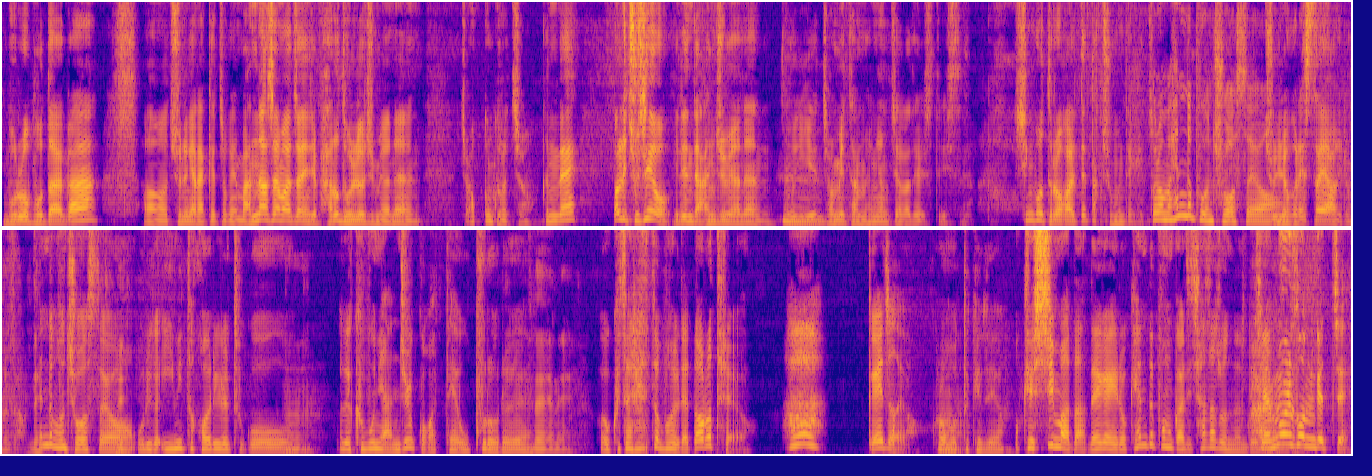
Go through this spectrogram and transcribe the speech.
물어보다가 어 주는 게 낫겠죠. 그냥 만나자마자 이제 바로 돌려주면은 조금 그렇죠. 근데 빨리 주세요 이랬는데 안 주면은 또 이게 음. 점유탈물 횡령죄가 될 수도 있어요. 신고 들어갈 때 딱 주면 되겠죠. 그러면 핸드폰 주었어요. 주려 그랬어요 이러면서. 네. 핸드폰 주었어요. 네. 우리가 2m 거리를 두고 음. 근데 그분이 안 줄 것 같아 5%를. 네네. 그그 자리 핸드폰을 내가 떨어뜨려요. 헉! 깨져요. 그럼 어. 어. 떻게 돼요? 어, 괘씸하다. 내가 이렇게 핸드폰까지 찾아줬는데. 재물손괴죄.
